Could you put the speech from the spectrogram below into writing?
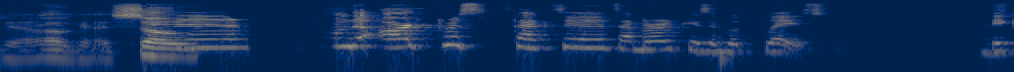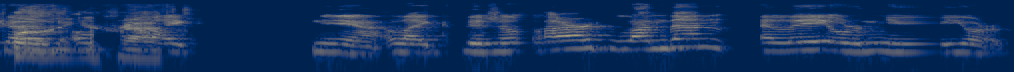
good. Okay. So and from the art perspective america is a good place because also, like yeah like visual art london la or new york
